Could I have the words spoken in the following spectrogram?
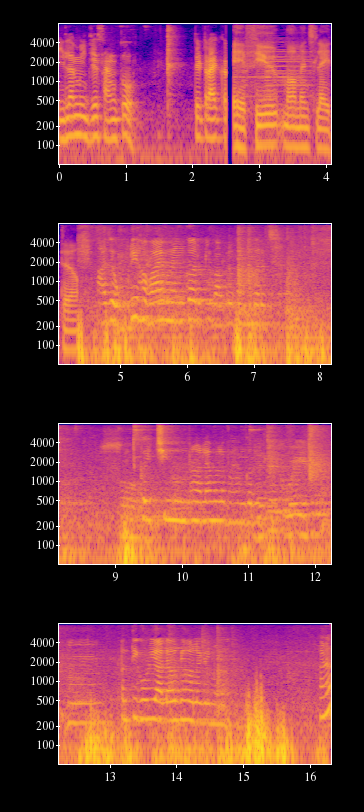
हिला मी जे सांगतो ते ट्राय कर. A few moments later. आज एवढी हवा आहे भयंकर की बापरे भयंकरच. कैची म्हणून आल्यामुळे भयंकर हम्म. पण ती गोळी आल्यावर घ्यावं लागेल मला. हा ना?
